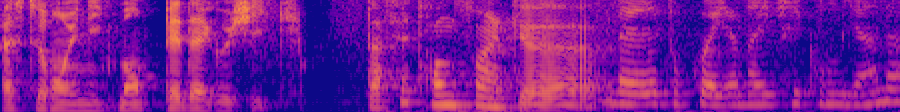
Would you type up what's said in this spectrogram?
resteront uniquement pédagogiques. T'as fait 35 heures, Ben, pourquoi? Il y en a écrit combien, là?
